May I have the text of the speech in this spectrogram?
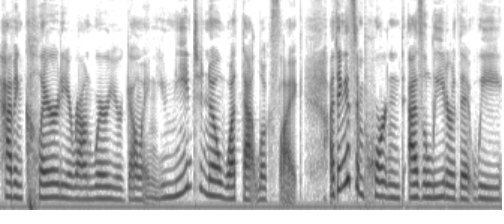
having clarity around where you're going. You need to know what that looks like. I think it's important as a leader that we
